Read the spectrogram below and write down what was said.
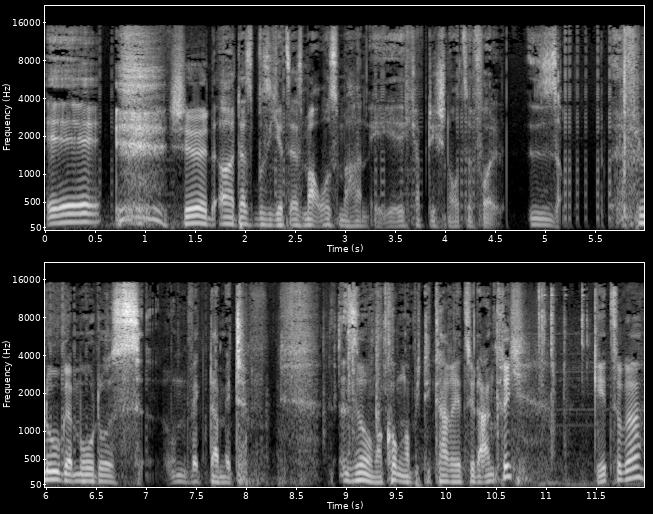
Schön. Oh, das muss ich jetzt erstmal ausmachen. Ey, ich habe die Schnauze voll. So. Flugemodus und weg damit. So, mal gucken, ob ich die Karre jetzt wieder ankriege. Geht sogar.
